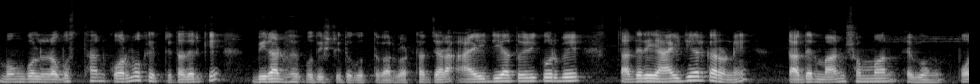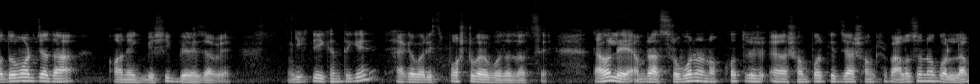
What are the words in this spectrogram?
মঙ্গলের অবস্থান কর্মক্ষেত্রে তাদেরকে বিরাটভাবে প্রতিষ্ঠিত করতে পারবে। অর্থাৎ যারা আইডিয়া তৈরি করবে, তাদের এই আইডিয়ার কারণে তাদের মান সম্মান এবং পদমর্যাদা অনেক বেশি বেড়ে যাবে। যেটি এখান থেকে একেবারে স্পষ্টভাবে বোঝা যাচ্ছে। তাহলে আমরা শ্রবণা নক্ষত্রের সম্পর্কে যা সংক্ষেপে আলোচনা করলাম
